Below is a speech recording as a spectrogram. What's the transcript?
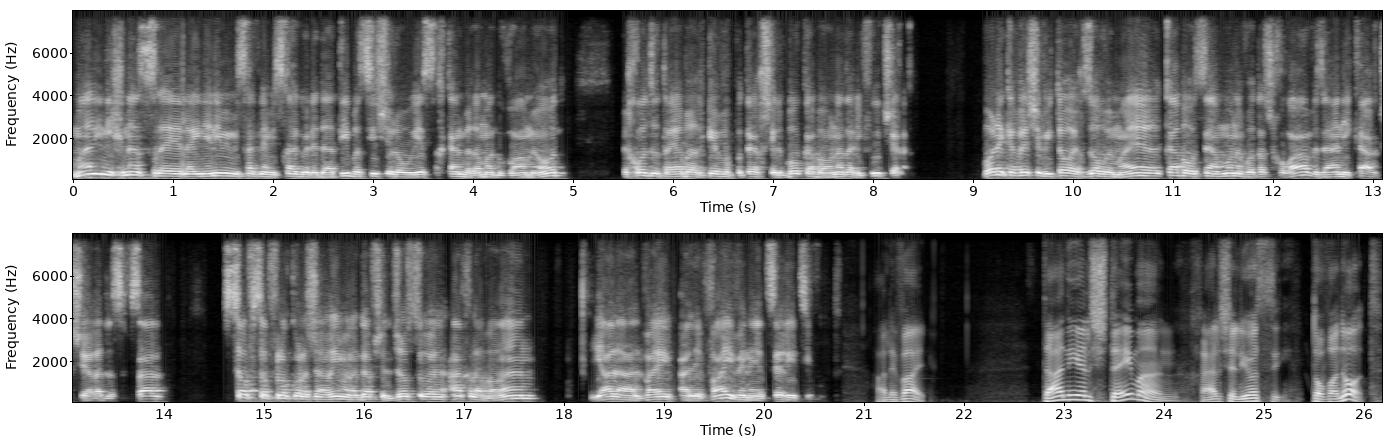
מאלי נכנס אה, לעניינים ממשחק למשחק, ולדעתי בשיא שלו הוא יהיה שחקן ברמה גבוהה מאוד. בכל זאת היה בהרכב הפותח של בוקה בעונת האליפות שלה. בואו נקווה שוויטור יחזור ומהר, קאבה עושה המון עבודה שחורה, וזה היה ניכר כשירד לספסל. סוף סוף לא כל השערים על הגב של ג'וסווה, אחלה ורן, יאללה, הלוואי, הלוואי ונייצר יציבות. הלוואי. דניאל שטיימן, חייל של יוסי. תובנות.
